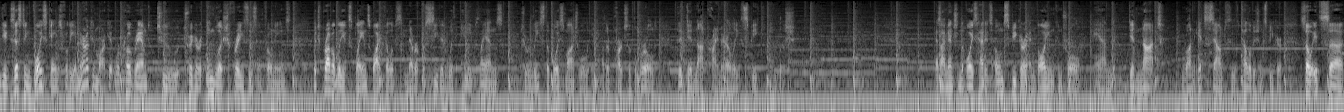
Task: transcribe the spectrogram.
The existing voice games for the American market were programmed to trigger English phrases and phonemes, which probably explains why Philips never proceeded with any plans to release the voice module in other parts of the world that did not primarily speak English. As I mentioned, the voice had its own speaker and volume control and did not run its sound through the television speaker. So it's uh,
